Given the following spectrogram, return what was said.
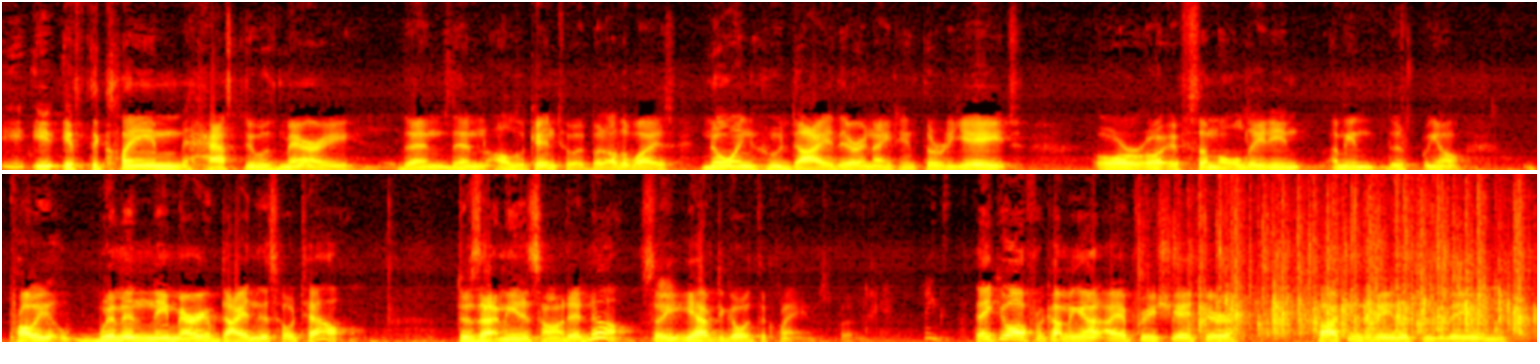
if the claim has to do with Mary, then then I'll look into it. But otherwise, knowing who died there in 1938, or, or if some old lady, I mean, there's you know, probably women named Mary have died in this hotel. Does that mean it's haunted? No. So you have to go with the claims. But thank you all for coming out. I appreciate your talking to me, and listening to me, and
